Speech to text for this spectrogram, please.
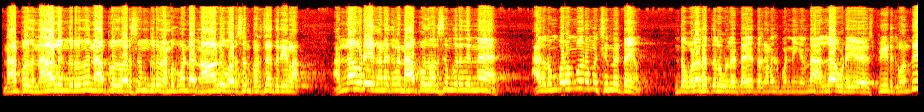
நாற்பது நாளுங்கிறது நாற்பது வருஷங்கிறது நமக்கு வேண்டாம் நாலு வருஷம் பெருசாக தெரியலாம். அல்லாவுடைய கணக்கில் நாற்பது வருஷங்கிறது என்ன? அது ரொம்ப ரொம்ப ரொம்ப சின்ன டைம் இந்த உலகத்தில் உள்ள டயத்தை கணக்கு பண்ணீங்கன்னா அல்லாவுடைய ஸ்பீடுக்கு வந்து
